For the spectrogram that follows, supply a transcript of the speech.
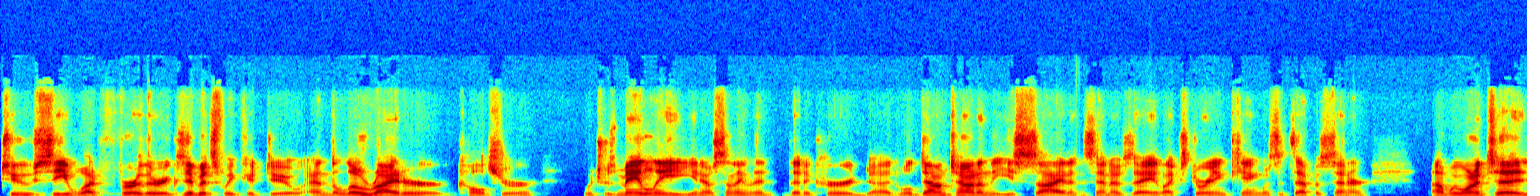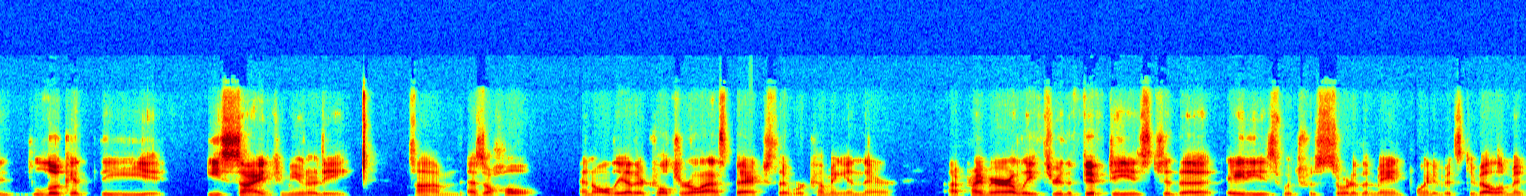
to see what further exhibits we could do. And the lowrider culture, which was mainly, you know, something that, that occurred, uh, well, downtown on the east side in San Jose, like Story and King was its epicenter. Um, we wanted to look at the east side community um, as a whole and all the other cultural aspects that were coming in there uh, primarily through the 50s to the 80s, which was sort of the main point of its development.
